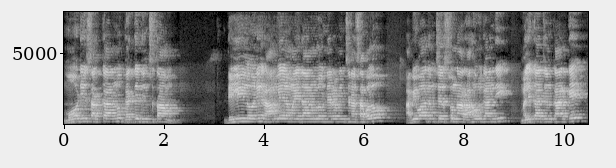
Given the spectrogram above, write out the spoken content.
మోడీ సర్కార్ను గద్దె దించుతాం. ఢిల్లీలోని రామ్లీల మైదానంలో నిర్వహించిన సభలో అభివాదం చేస్తున్న రాహుల్ గాంధీ మల్లికార్జున్ ఖార్గే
